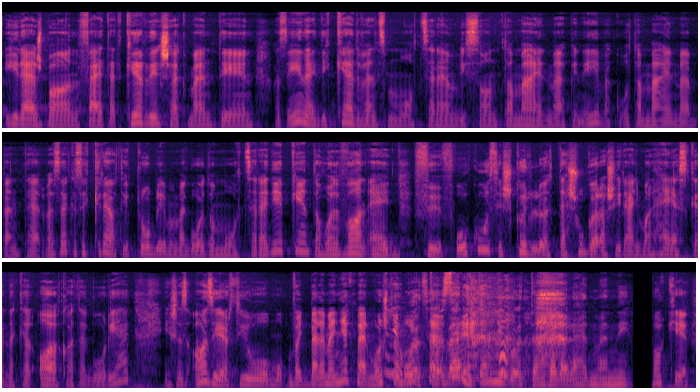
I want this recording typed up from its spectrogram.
írásban feltett kérdések mentén. Az én egyik kedvenc módszerem viszont a mindmap, én évek óta mindmapben tervezek. Ez egy kreatív probléma megoldó módszer egyébként, ahol van egy fő fókusz, és körülötte sugaras irányba csoportban helyezkednek el alkategóriák, és ez azért jó, vagy belemenjek már most nyugodtan, a módszerbe? Szerintem nyugodtan bele lehet menni. Oké. Okay.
